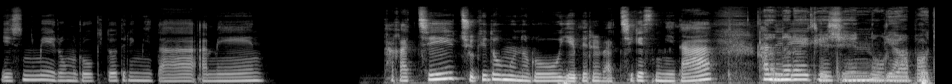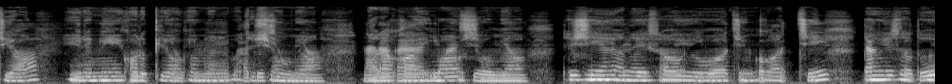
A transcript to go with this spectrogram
예수님의 이름으로 기도드립니다. 아멘. 다 같이 주기도문으로 예배를 마치겠습니다. 하늘에 계신 우리 아버지여 이름이 거룩히 여김을 받으시오며 나라가 임하시오며 뜻이 하늘에서 이루어진 것 같이 땅에서도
